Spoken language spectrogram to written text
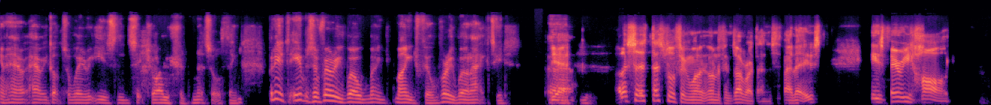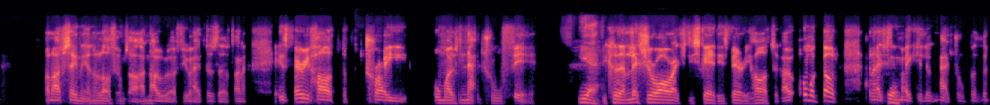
and how, how he got to where it is, the situation, and that sort of thing. But it it was a very well made, made film, very well acted. Yeah. Um, that's, that's the thing. One of the things I wrote down is the fact that it's, it's very hard, and I've seen it in a lot of films. I know a few actors that have done it. It's very hard to portray almost natural fear. Yeah. Because unless you are actually scared, it's very hard to go, oh my God, and actually yeah. make it look natural. But the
